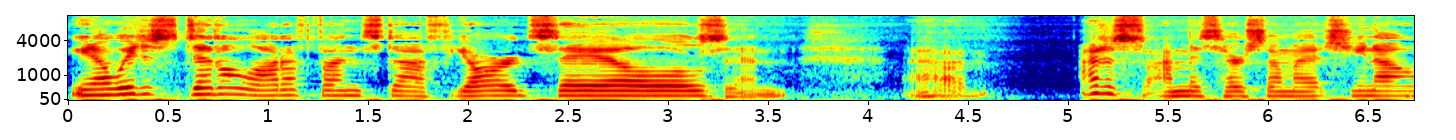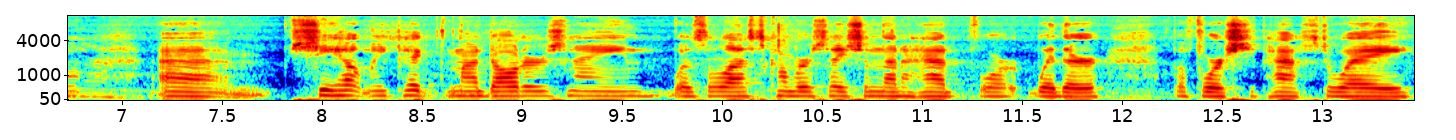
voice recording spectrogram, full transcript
you know, we just did a lot of fun stuff, yard sales. And um, I just, I miss her so much, you know. Um, she helped me pick my daughter's name, was the last conversation that I had for with her before she passed away.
